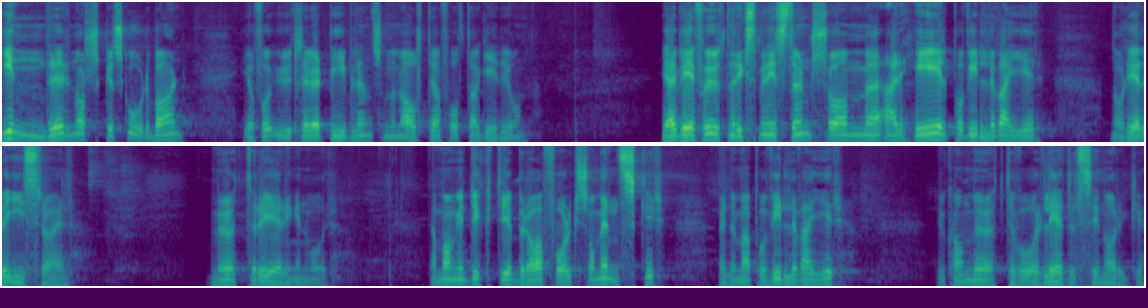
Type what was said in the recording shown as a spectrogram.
hindrer norske skolebarn i å få utlevert Bibelen, som de alltid har fått av Gideon. Jeg ber for utenriksministeren, som er helt på ville veier når det gjelder Israel. Møt regjeringen vår. Det er mange dyktige, bra folk som mennesker, men de er på ville veier. Du kan møte vår ledelse i Norge.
